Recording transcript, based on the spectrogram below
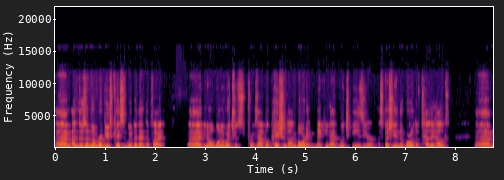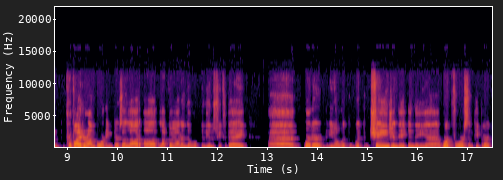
Um, and there's a number of use cases we've identified. Uh, you know, one of which is, for example, patient onboarding, making that much easier, especially in the world of telehealth. Um, provider onboarding, there's a lot, uh, lot going on in the in the industry today, uh, where there, you know, with with change in the in the uh, workforce and people are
